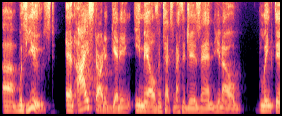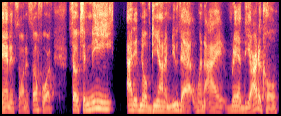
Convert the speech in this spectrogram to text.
um, was used. And I started getting emails and text messages and, you know, LinkedIn and so on and so forth. So to me, I didn't know if Deanna knew that when I read the article,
